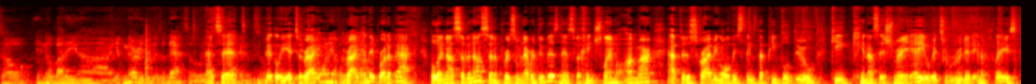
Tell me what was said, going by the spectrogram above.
so and nobody uh, get married because of that. So it's That's it. happened. So Bitly, it's it's right, right, and they brought it back. Well, and a person would never do business. V'chein Shlomo Amar, after describing all these things that people do, ki kinas ishmeri eyu. It's rooted in a place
